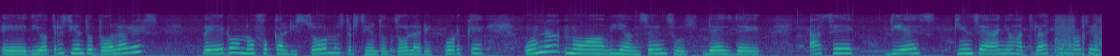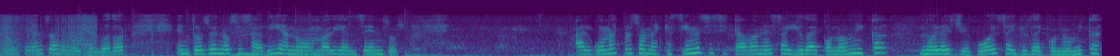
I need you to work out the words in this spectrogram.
Eh, dio 300 dólares, pero no focalizó los 300 dólares porque una no habían censos desde hace 10, 15 años atrás que no se hacían censos en El Salvador, entonces no se sabía, no, no habían censos. Algunas personas que sí necesitaban esa ayuda económica no les llegó esa ayuda económica.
